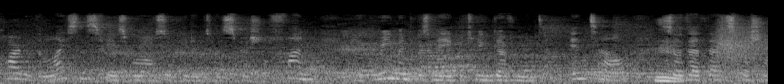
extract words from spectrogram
part of the license fees were also put into a special fund. An agreement was made between government and Intel hmm. so that that special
